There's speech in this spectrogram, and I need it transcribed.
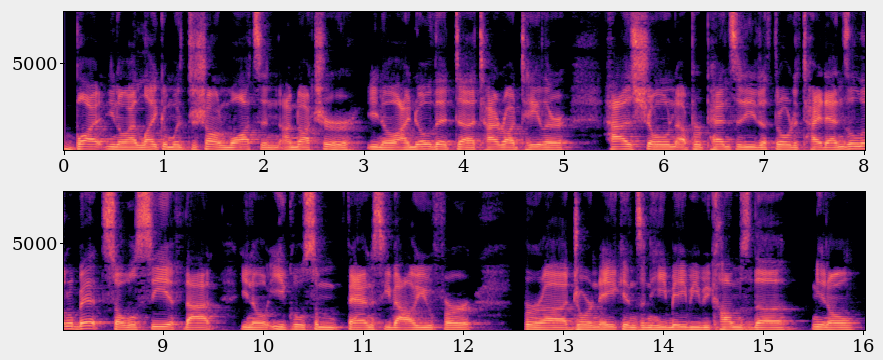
but, you know, I like him with Deshaun Watson. I'm not sure, you know, I know that uh, Tyrod Taylor has shown a propensity to throw to tight ends a little bit. So we'll see if that, you know, equals some fantasy value for for uh, Jordan Akins and he maybe becomes the, you know,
